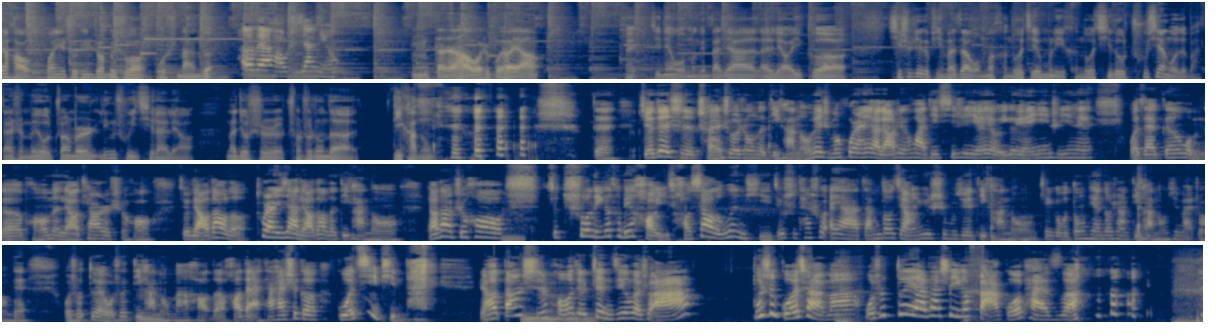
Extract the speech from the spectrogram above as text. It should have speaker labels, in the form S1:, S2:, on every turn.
S1: 家好，欢迎收听装备说，我是南子。
S2: Hello，大家好，我是佳宁。
S3: 嗯，大家好，我是郭小阳。
S1: 哎，今天我们跟大家来聊一个，其实这个品牌在我们很多节目里很多期都出现过，对吧？但是没有专门拎出一期来聊，那就是传说中的迪卡侬。
S2: 对，绝对是传说中的迪卡侬。为什么忽然要聊这个话题？其实也有一个原因，是因为我在跟我们的朋友们聊天的时候，就聊到了，突然一下聊到了迪卡侬。聊到之后，就说了一个特别好好笑的问题，就是他说：“哎呀，咱们都讲遇事不决迪卡侬，这个我冬天都上迪卡侬去买装备。”我说：“对，我说迪卡侬蛮好的，好歹它还是个国际品牌。”然后当时朋友就震惊了，说：“啊，不是国产吗？”我说：“对呀，它是一个法国牌子。”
